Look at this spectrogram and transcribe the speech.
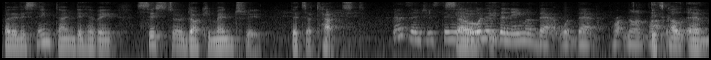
but at the same time they have a sister documentary that's attached. That's interesting. So and what is it- the name of that? What that pro- nonprofit? It's called um,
